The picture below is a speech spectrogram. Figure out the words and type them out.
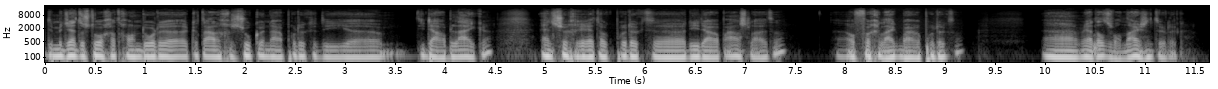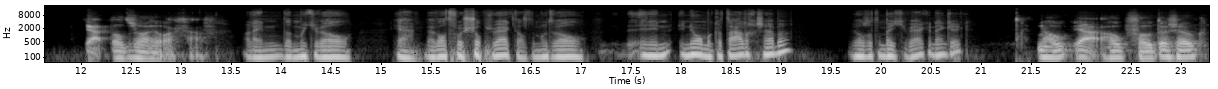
De Magento Store gaat gewoon door de catalogus zoeken naar producten die, eh, die daarop lijken. En suggereert ook producten die daarop aansluiten. Eh, of vergelijkbare producten. Eh, ja, dat is wel nice natuurlijk. Ja, dat is wel heel erg gaaf. Alleen dan moet je wel, ja, bij wat voor shops werkt dat? Het moet wel een enorme catalogus hebben. Wil dat een beetje werken, denk ik? Nou ja, hoop foto's ook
